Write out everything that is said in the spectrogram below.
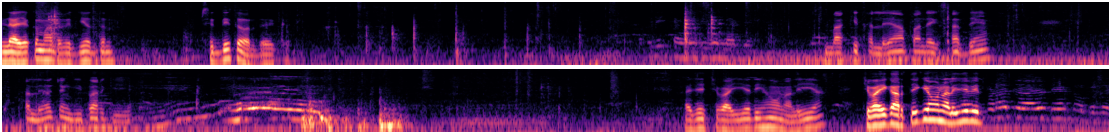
ਲੈ ਜਾ ਕਮਾ ਦੋ ਵੀਰ ਜੀ ਉਧਰ ਸਿੱਧੀ ਤੌਰ ਦੇ ਇੱਕ। ਬਾਕੀ ਥੱਲੇ ਆ ਆਪਾਂ ਦੇਖ ਸਕਦੇ ਆ। ਥੱਲੇ ਉਹ ਚੰਗੀ ਭਰ ਗਈ ਆ। ਅਜੇ ਚਵਾਈ ਇਹਦੀ ਹੋਣ ਵਾਲੀ ਆ। ਚਵਾਈ ਕਰਤੀ ਕਿ ਹੋਣ ਵਾਲੀ ਜੀ ਵੀਰ? ਥੋੜਾ ਜਿਹਾ ਜੋ ਡੇਢ ਦੋ ਕਿਲੋ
